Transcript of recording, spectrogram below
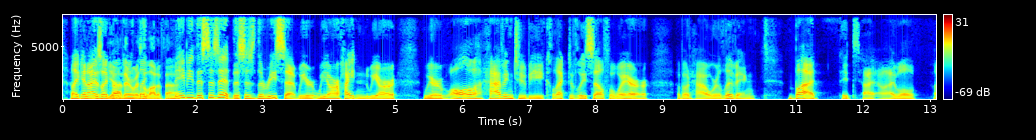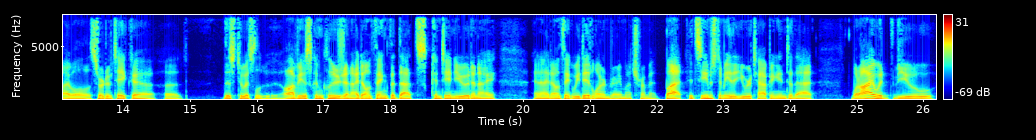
like, and I was like, yeah, oh, there was like, a lot of that. Maybe this is it. This is the reset. We are, we are heightened. We are, we are all having to be collectively self aware about how we're living. But it, I, I will, I will sort of take a, a this to its obvious conclusion. I don't think that that's continued, and I and I don't think we did learn very much from it. But it seems to me that you were tapping into that what I would view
